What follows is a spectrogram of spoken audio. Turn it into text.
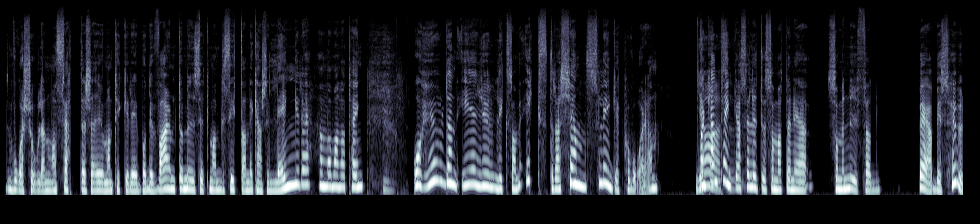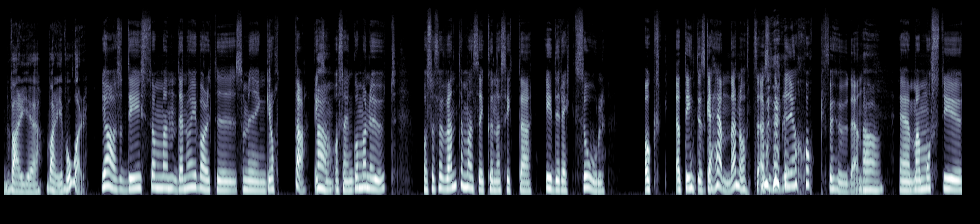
vårsolen, man sätter sig och man tycker det är både varmt och mysigt. Man blir sittande kanske längre än vad man har tänkt. Mm. Och huden är ju liksom extra känslig på våren. Man Ja, kan alltså- tänka sig lite som att den är som en nyfödd bebishud varje, varje vår. Ja, alltså det är som man, den har ju varit i, som i en grotta. Liksom. Ja. Och sen går man ut och så förväntar man sig kunna sitta i direkt sol och att det inte ska hända något. Alltså det blir en chock för huden. Ja. Eh, man måste ju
